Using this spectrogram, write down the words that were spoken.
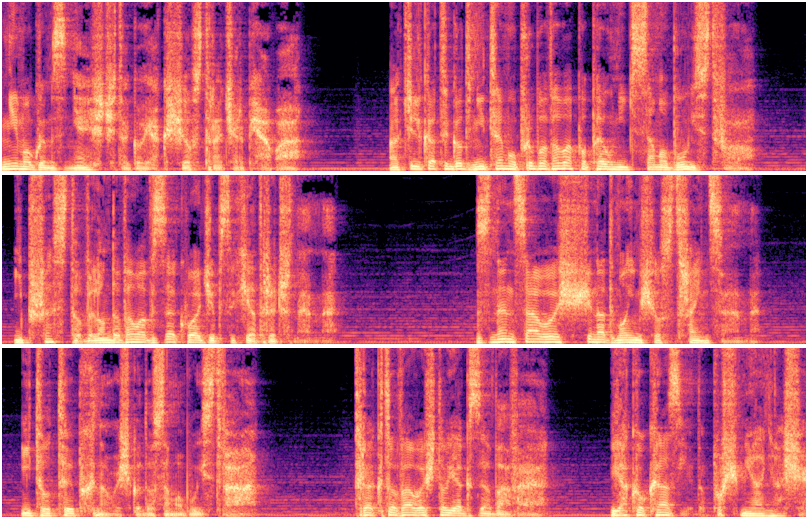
Nie mogłem znieść tego, jak siostra cierpiała, a kilka tygodni temu próbowała popełnić samobójstwo i przez to wylądowała w zakładzie psychiatrycznym. Znęcałeś się nad moim siostrzeńcem i to ty pchnąłeś go do samobójstwa. Traktowałeś to jak zabawę, jak okazję do pośmiania się.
